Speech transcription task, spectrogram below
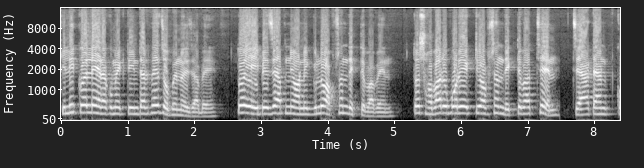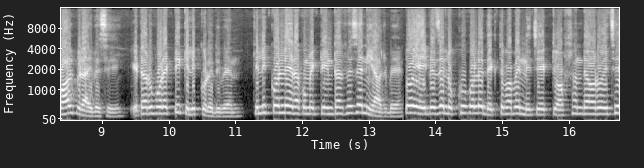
ক্লিক করলে এরকম একটি ইন্টারফেস ওপেন হয়ে যাবে। তো এই পেজে আপনি অনেকগুলো অপশন দেখতে পাবেন। তো সবার উপরে একটি অপশন দেখতে পাচ্ছেন, চ্যাট অ্যান্ড কল প্রাইভেসি। এটার উপর একটি ক্লিক করে দিবেন। ক্লিক করলে এরকম একটি ইন্টারফেসে নিয়ে আসবে। তো এই পেজে লক্ষ্য করলে দেখতে পাবেন, নিচে একটি অপশন দেওয়া রয়েছে,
